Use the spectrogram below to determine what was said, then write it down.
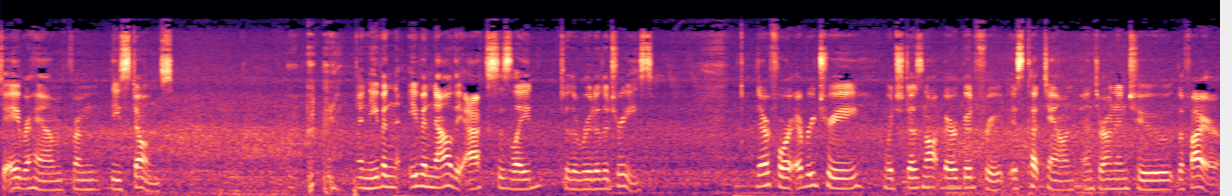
to Abraham from these stones. and even even now the axe is laid to the root of the trees. Therefore every tree which does not bear good fruit is cut down and thrown into the fire.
